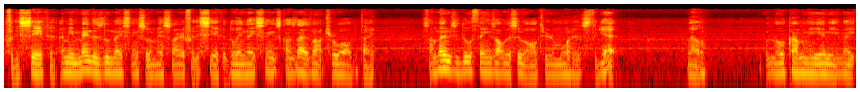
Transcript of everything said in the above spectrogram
for the sake. Of, I mean, men just do nice things for women. Sorry for the sake of doing nice things, because that is not true all the time. Sometimes you do things obviously with ulterior motives to get, well, little company any night.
